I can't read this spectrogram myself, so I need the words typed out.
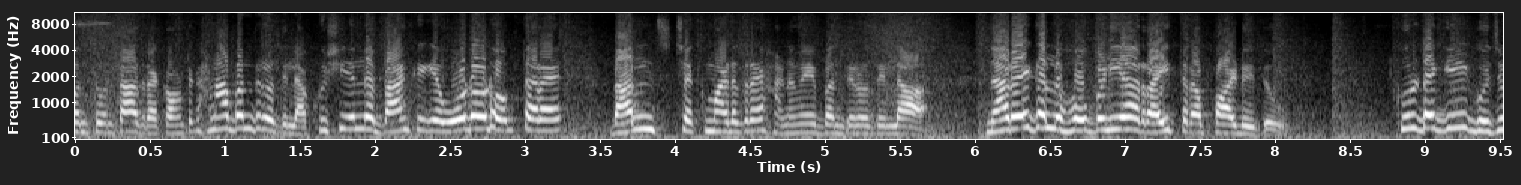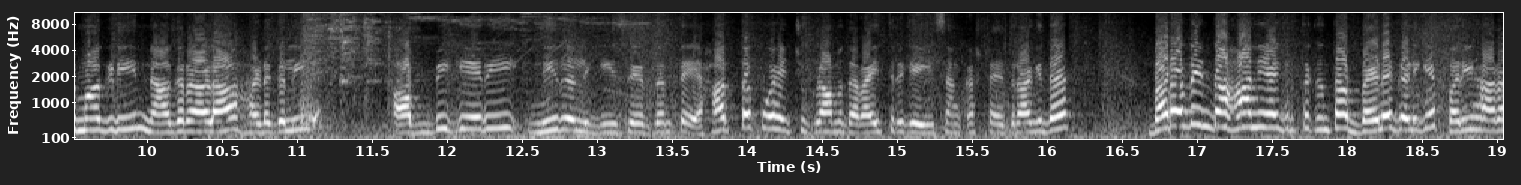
ಬಂತು ಅಂತ ಆದರೆ ಅಕೌಂಟ್ಗೆ ಹಣ ಬಂದಿರೋದಿಲ್ಲ. ಖುಷಿಯಲ್ಲೇ ಬ್ಯಾಂಕಿಗೆ ಓಡೋಡ್ ಹೋಗ್ತಾರೆ. ಬ್ಯಾಲೆನ್ಸ್ ಚೆಕ್ ಮಾಡಿದ್ರೆ ಹಣವೇ ಬಂದಿರೋದಿಲ್ಲ. ನರೇಗಲ್ ಹೋಬಳಿಯ ರೈತರ ಪಾಡಿದು. ಕುರುಡಗಿ, ಗುಜಮಾಗಡಿ, ನಾಗರಾಳ, ಹಡಗಲಿ, ಅಬ್ಬಿಗೇರಿ, ನೀರಲಿಗಿ ಸೇರಿದಂತೆ ಹತ್ತಕ್ಕೂ ಹೆಚ್ಚು ಗ್ರಾಮದ ರೈತರಿಗೆ ಈ ಸಂಕಷ್ಟ ಎದುರಾಗಿದೆ. ಬರದಿಂದ ಹಾನಿಯಾಗಿರ್ತಕ್ಕಂಥ ಬೆಳೆಗಳಿಗೆ ಪರಿಹಾರ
